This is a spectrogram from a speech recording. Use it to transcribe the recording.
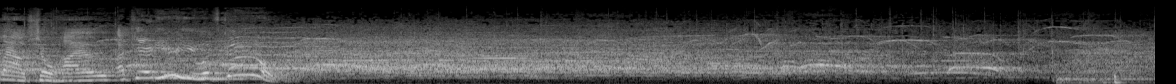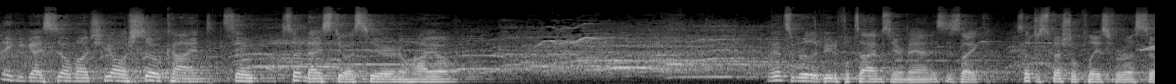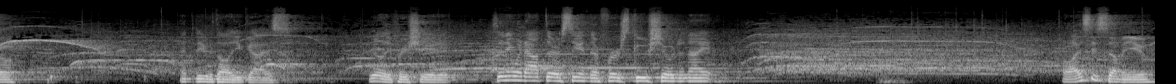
Get loud, Ohio. I can't hear you. Let's go. Thank you guys so much. Y'all are so kind, so so nice to us here in Ohio. We had some really beautiful times here, man. This is like such a special place for us. So, and to be with all you guys, really appreciate it. Is anyone out there seeing their first Goose show tonight? Oh, I see some of you.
